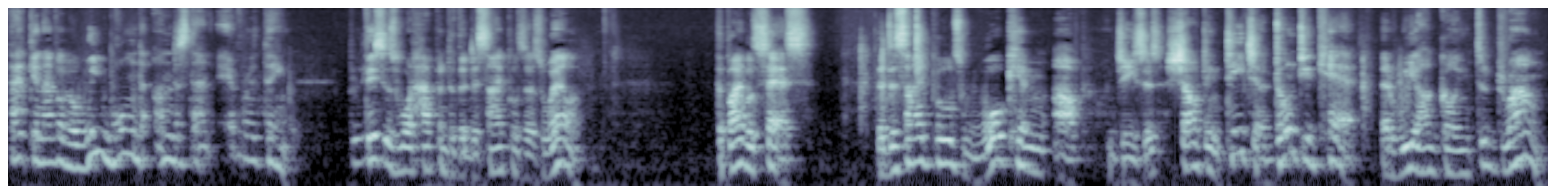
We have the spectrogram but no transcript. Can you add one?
That can never happen. We won't understand everything. This is what happened to the disciples as well. The Bible says the disciples woke him up Jesus, shouting, Teacher, don't you care that we are going to drown?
